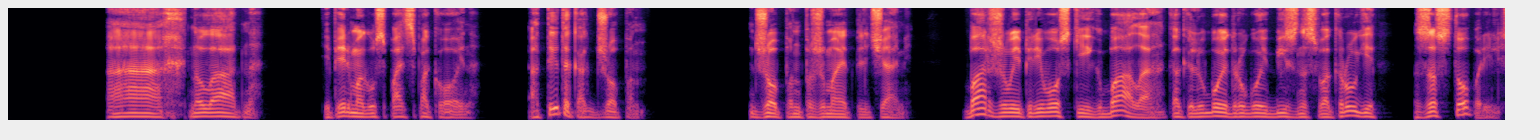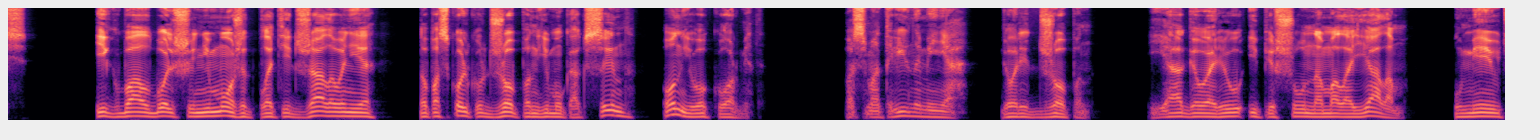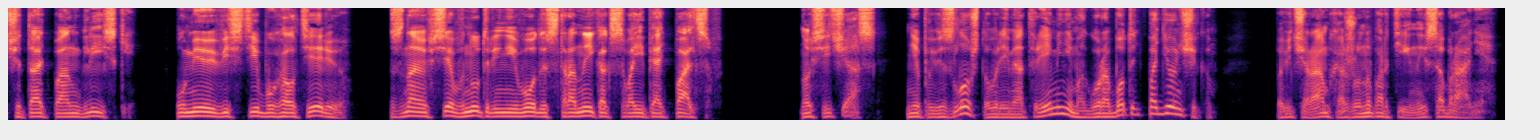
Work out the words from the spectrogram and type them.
Ах, ну ладно. Теперь могу спать спокойно. А ты-то как Джопан? Джопан пожимает плечами. Баржевые перевозки Игбала, как и любой другой бизнес в округе, застопорились. Игбал больше не может платить жалования, но поскольку Джопан ему как сын, он его кормит. «Посмотри на меня», — говорит Джопан. «Я говорю и пишу на малоялом, умею читать по-английски, умею вести бухгалтерию, знаю все внутренние воды страны, как свои пять пальцев. Но сейчас мне повезло, что время от времени могу работать паденщиком. По вечерам хожу на партийные собрания.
